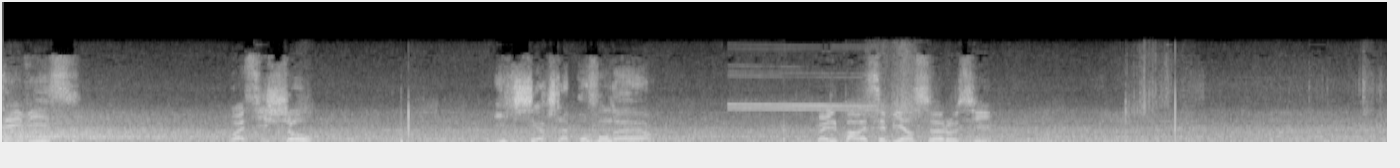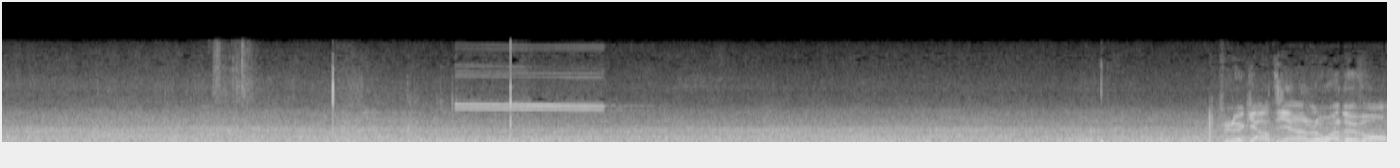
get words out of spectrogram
Davis. Voici chaud. Il cherche la profondeur. Mais il paraissait bien seul aussi. Le gardien loin devant.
